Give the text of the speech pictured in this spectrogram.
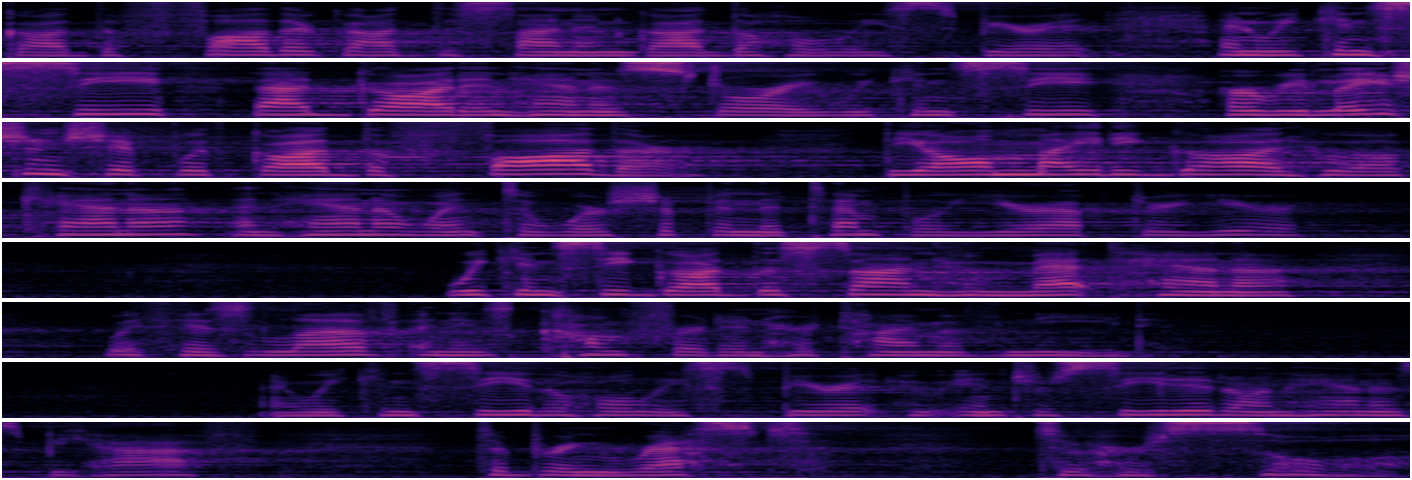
God the Father, God the Son, and God the Holy Spirit. And we can see that God in Hannah's story. We can see her relationship with God the Father the Almighty God who Elkanah and Hannah went to worship in the temple year after year. We can see God the Son who met Hannah with his love and his comfort in her time of need. And we can see the Holy Spirit who interceded on Hannah's behalf to bring rest to her soul.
